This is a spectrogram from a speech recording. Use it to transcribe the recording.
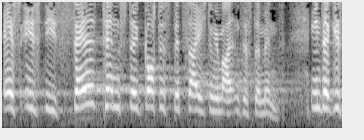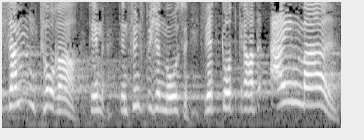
Es ist die seltenste Gottesbezeichnung im Alten Testament. In der gesamten Tora, dem, den fünf Büchern Mose, wird Gott gerade einmal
